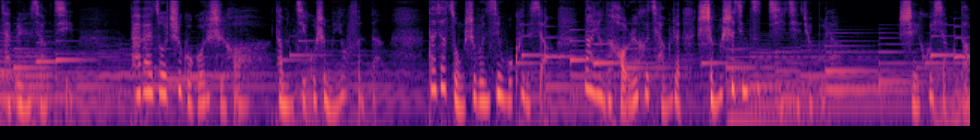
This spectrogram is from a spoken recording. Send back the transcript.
才被人想起。排排坐吃果果的时候，他们几乎是没有分的。大家总是问心无愧的想：那样的好人和强人，什么事情自己解决不了？谁会想到，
